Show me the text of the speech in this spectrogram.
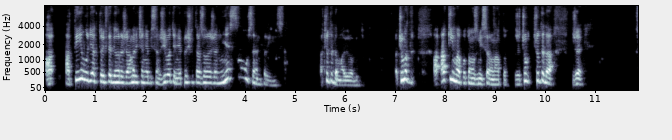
A, a tí ľudia, ktorí vtedy hovorili, že Američania by sem v živote neprišli, teraz hovoria, že nesmú sem prísť. A čo teda majú robiť? A, čo má, a aký má potom zmysel na to? Že čo, čo teda, že v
